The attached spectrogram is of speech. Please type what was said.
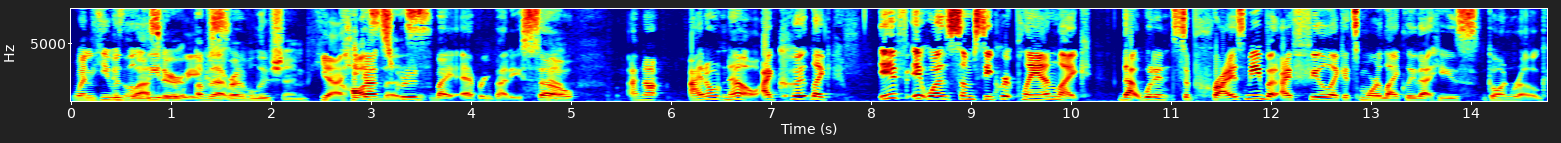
when he was the the, leader of that revolution, he yeah, he got this. screwed by everybody. So I'm not. I don't know. I could like if it was some secret plan, like that wouldn't surprise me. But I feel like it's more likely that he's going rogue.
